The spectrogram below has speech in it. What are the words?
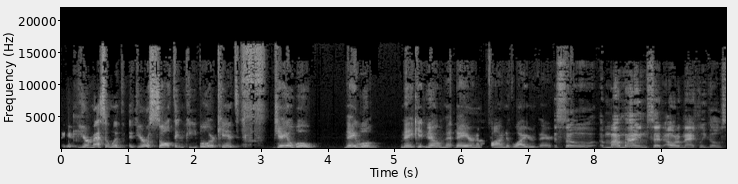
if you're messing with if you're assaulting people or kids, jail will they will make it known that they are not fond of why you're there. So my mindset automatically goes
